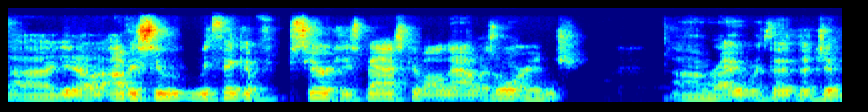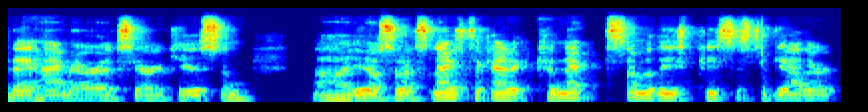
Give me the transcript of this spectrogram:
uh, you know, obviously we think of Syracuse basketball now as orange, uh, right, with the, the Jim Boeheim era at Syracuse, and uh, you know, so it's nice to kind of connect some of these pieces together,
